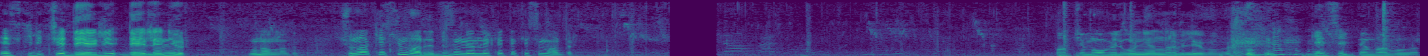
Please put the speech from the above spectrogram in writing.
eskidikçe değerli değerleniyor. Bunu anladım. Şunlar kesin vardır. Bizim memlekette kesin vardır. PUBG Mobile oynayanlar bilir bunu. Gerçekten var bunlar.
